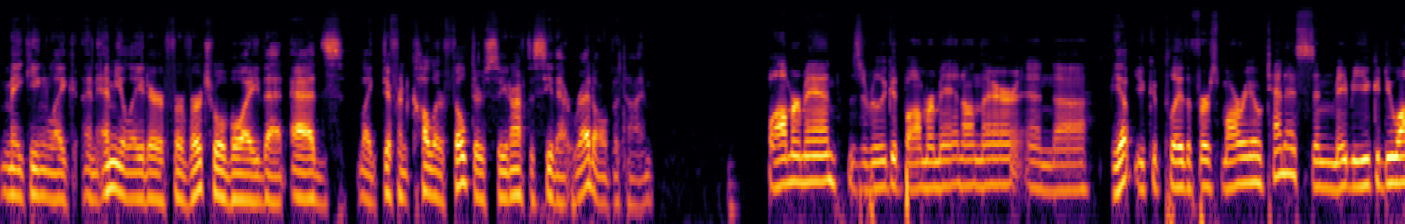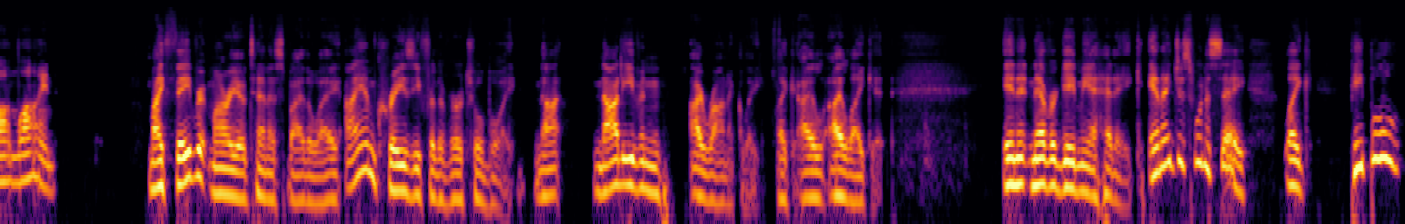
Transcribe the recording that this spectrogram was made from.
making like an emulator for Virtual Boy that adds like different color filters, so you don't have to see that red all the time. Bomberman, there's a really good Bomberman on there, and uh, Yep. you could play the first Mario Tennis, and maybe you could do online. My favorite Mario Tennis, by the way, I am crazy for the Virtual Boy. Not not even ironically, like I I like it, and it never gave me a headache. And I just want to say, like people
